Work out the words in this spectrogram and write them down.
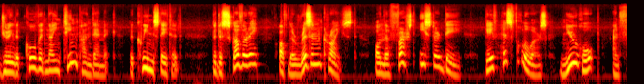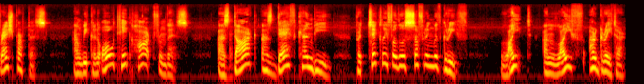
during the COVID 19 pandemic, the Queen stated, The discovery of the risen Christ on the first Easter day gave his followers new hope and fresh purpose, and we can all take heart from this. As dark as death can be, particularly for those suffering with grief, light and life are greater.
